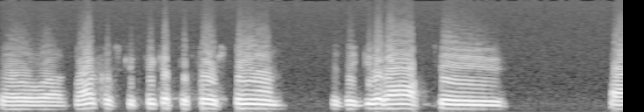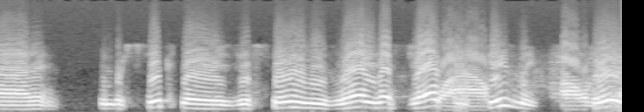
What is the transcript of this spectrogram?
So uh, Broncos could pick up the first down as they give it off to uh, number six there. He's just still in his way. That's Jackson. Wow. Excuse me. All the.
